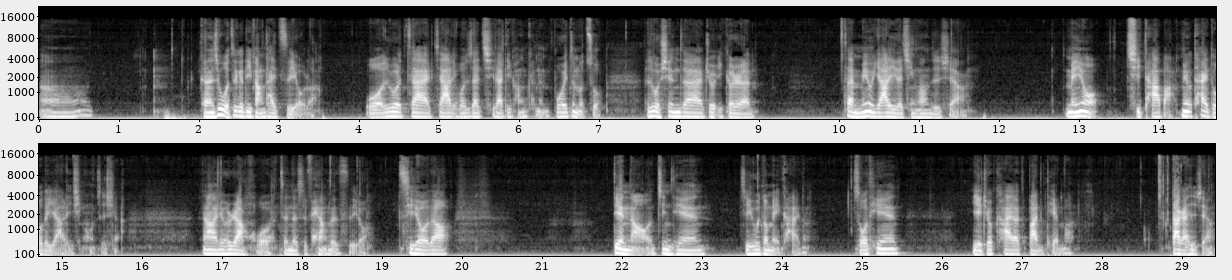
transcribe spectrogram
嗯，可能是我这个地方太自由了。我如果在家里或者在其他地方，可能不会这么做。可是我现在就一个人，在没有压力的情况之下，没有其他吧，没有太多的压力情况之下，那就让我真的是非常的自由，自由到电脑今天几乎都没开了，昨天也就开了个半天吧，大概是这样。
